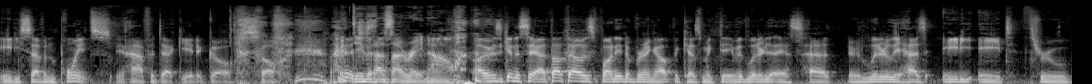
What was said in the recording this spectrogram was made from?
87 points half a decade ago. So McDavid has that right now. I was going to say, I thought that was funny to bring up because McDavid literally has had, or literally has 88 through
